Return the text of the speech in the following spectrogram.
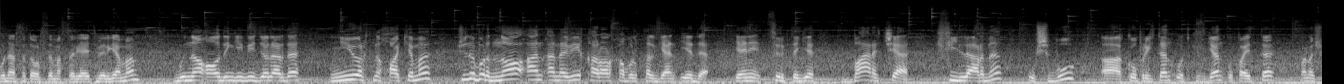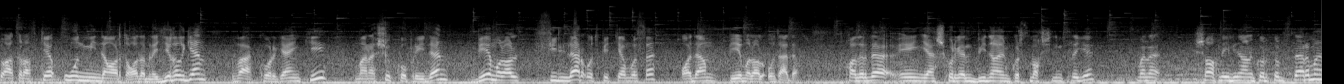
bu narsa to'g'risida man sizlarga aytib berganman. Bundan oldingi videolarda nyu yorkni hokimi juda bir noan'anaviy qaror qabul qilgan edi. Ya'ni sirkdagi barcha fillarni ushbu ko'prikdan o'tkazgan u paytda mana shu atrofga o'n mingdan ortiq odamlar yig'ilgan va ko'rganki mana shu ko'prikdan bemalol fillar o'tib ketgan bo'lsa odam bemalol o'tadi. Hozirda eng yaxshi ko'rgan binoyimni ko'rsatmoqchi edim sizlarga. Mana shohli binoni ko'rib turibsizlarmi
